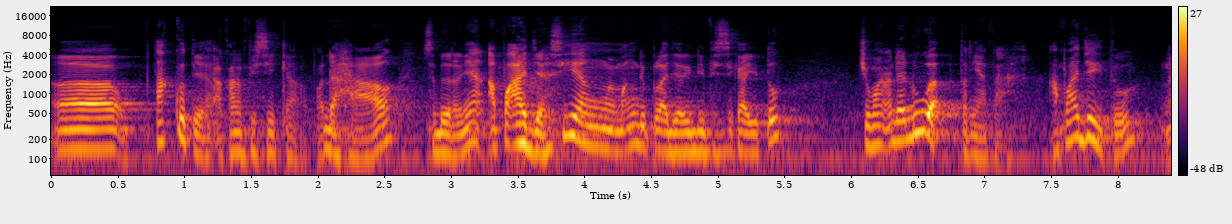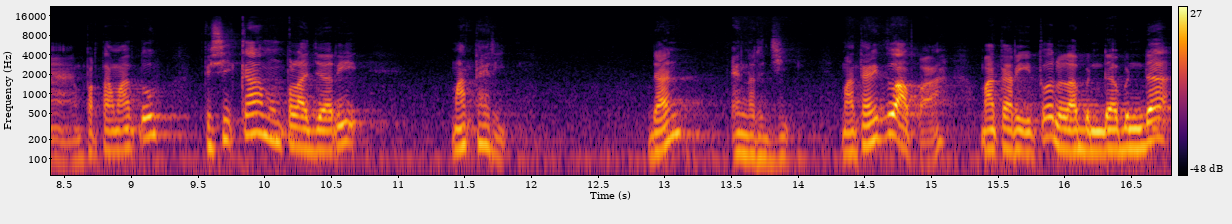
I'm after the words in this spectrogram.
uh, takut ya akan fisika. Padahal sebenarnya apa aja sih yang memang dipelajari di fisika itu? Cuman ada dua ternyata. Apa aja itu? Nah, yang pertama tuh fisika mempelajari materi dan energi. Materi itu apa? Materi itu adalah benda-benda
